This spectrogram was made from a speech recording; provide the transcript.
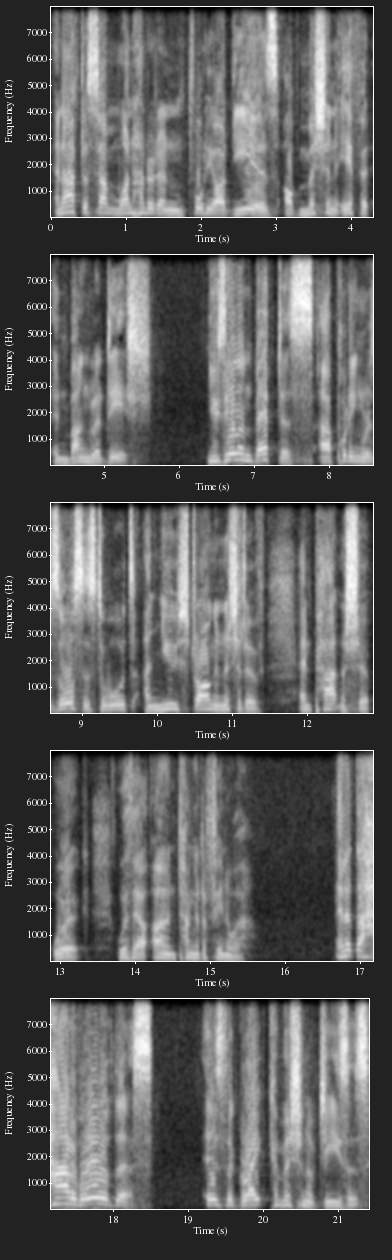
And after some 140 odd years of mission effort in Bangladesh, New Zealand Baptists are putting resources towards a new strong initiative and partnership work with our own tangata whenua. And at the heart of all of this is the great commission of Jesus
